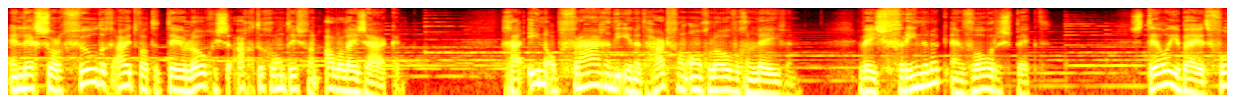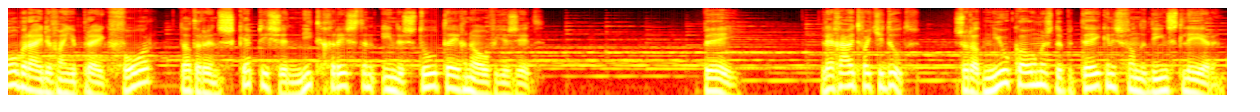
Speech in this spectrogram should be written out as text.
en leg zorgvuldig uit wat de theologische achtergrond is van allerlei zaken. Ga in op vragen die in het hart van ongelovigen leven. Wees vriendelijk en vol respect. Stel je bij het voorbereiden van je preek voor dat er een sceptische niet-christen in de stoel tegenover je zit. B. Leg uit wat je doet, zodat nieuwkomers de betekenis van de dienst leren.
